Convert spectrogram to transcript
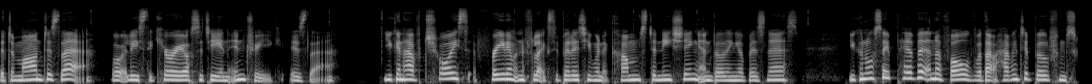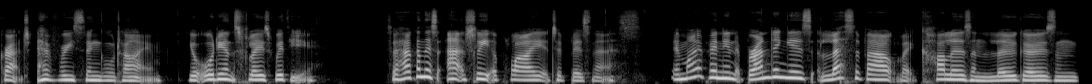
the demand is there, or at least the curiosity and intrigue is there. You can have choice, freedom, and flexibility when it comes to niching and building your business. You can also pivot and evolve without having to build from scratch every single time. Your audience flows with you. So, how can this actually apply to business? In my opinion, branding is less about like colors and logos and,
